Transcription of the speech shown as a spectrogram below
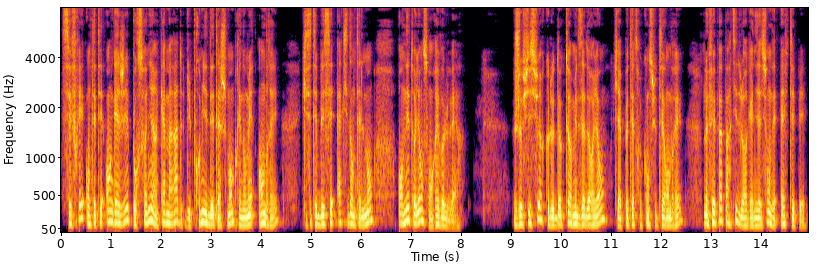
Ces frais ont été engagés pour soigner un camarade du premier détachement prénommé André, qui s'était blessé accidentellement en nettoyant son revolver. Je suis sûr que le docteur Mezzadorian, qui a peut-être consulté André, ne fait pas partie de l'organisation des FTP.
